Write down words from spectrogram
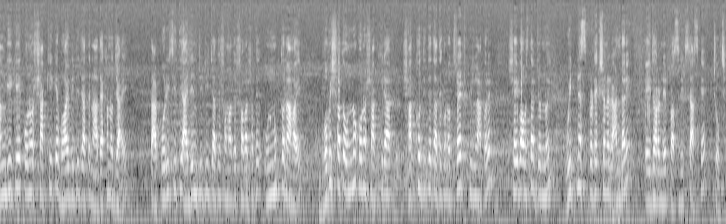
আঙ্গিকে, কোনো সাক্ষীকে ভয়ভীতি যাতে না দেখানো যায় তার পরিচিতি আইডেন্টিটি যাতে সমাজের সবার সাথে উন্মুক্ত না হয়, ভবিষ্যতে অন্য কোনো সাক্ষীরা সাক্ষ্য দিতে যাতে কোনো থ্রেট ফিল না করেন, সেই ব্যবস্থার জন্যই উইটনেস প্রোটেকশনের আন্ডারে এই ধরনের প্রসিডিংসটা আজকে চলছে।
